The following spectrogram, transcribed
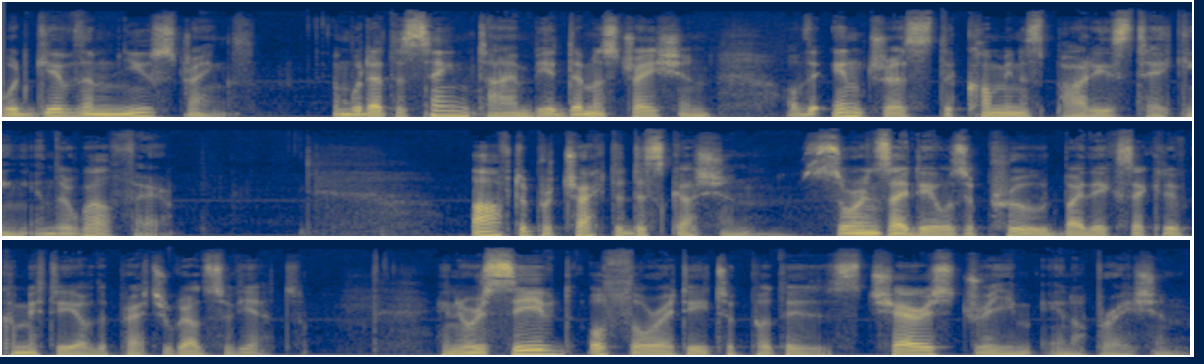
would give them new strength, and would at the same time be a demonstration of the interest the Communist Party is taking in their welfare. After protracted discussion, Zorin's idea was approved by the executive committee of the Petrograd Soviet, and he received authority to put his cherished dream in operation.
